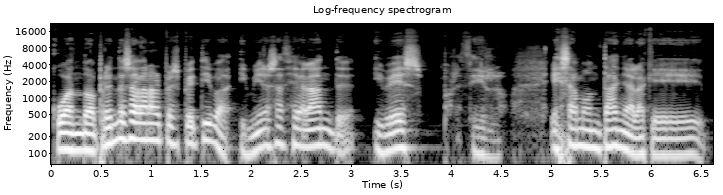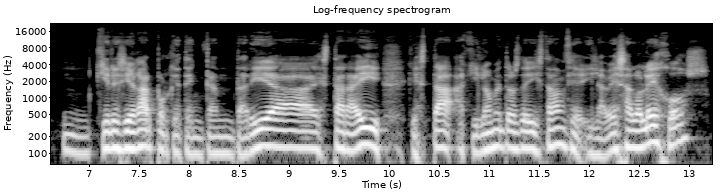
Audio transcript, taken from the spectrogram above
Cuando aprendes a ganar perspectiva y miras hacia adelante y ves, por decirlo, esa montaña a la que mm, quieres llegar porque te encantaría estar ahí, que está a kilómetros de distancia y la ves a lo lejos,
